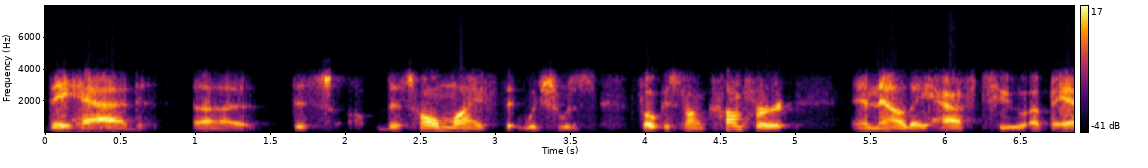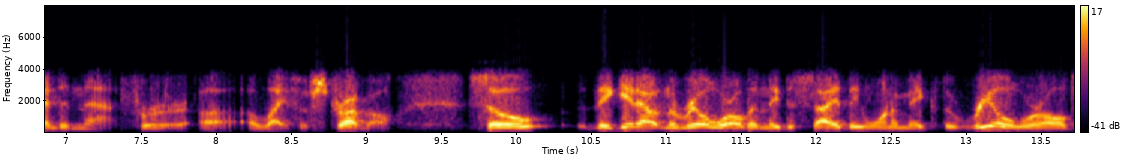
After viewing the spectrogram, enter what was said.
they had uh, this this home life that which was focused on comfort, and now they have to abandon that for a, a life of struggle. So they get out in the real world and they decide they want to make the real world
